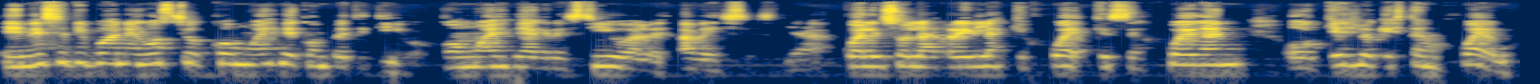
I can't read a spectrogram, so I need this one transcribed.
en ese tipo de negocio cómo es de competitivo, cómo es de agresivo a veces. Cuáles son las reglas que, se juegan o qué es lo que está en juego.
